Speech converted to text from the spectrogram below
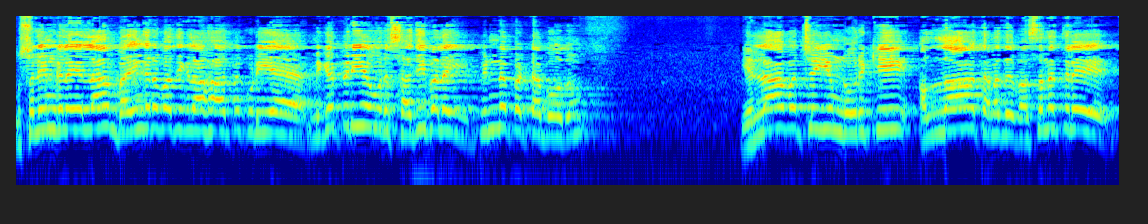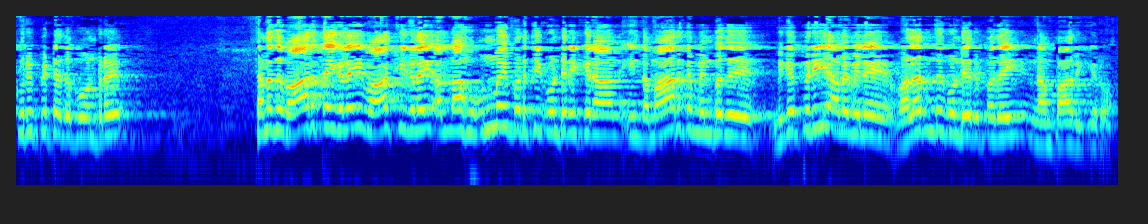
முஸ்லிம்களை எல்லாம் பயங்கரவாதிகளாக ஆக்கக்கூடிய மிகப்பெரிய ஒரு சதிவலை பின்னப்பட்ட போதும் எல்லாவற்றையும் நொறுக்கி அல்லாஹ் தனது வசனத்திலே குறிப்பிட்டது போன்று தனது வார்த்தைகளை வாக்குகளை அல்லாஹ் உண்மைப்படுத்திக் கொண்டிருக்கிறான். இந்த மார்க்கம் என்பது மிகப்பெரிய அளவிலே வளர்ந்து கொண்டிருப்பதை நாம் பார்க்கிறோம்.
